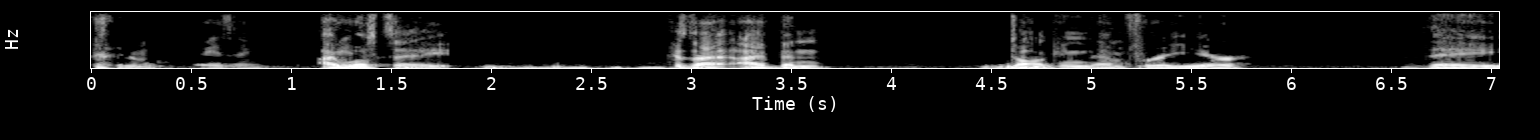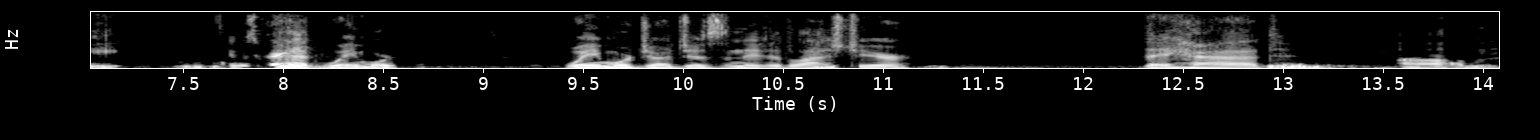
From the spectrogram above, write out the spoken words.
amazing. I will say, because I've been dogging them for a year, they It was great. had way more, way more judges than they did last year. They had um,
